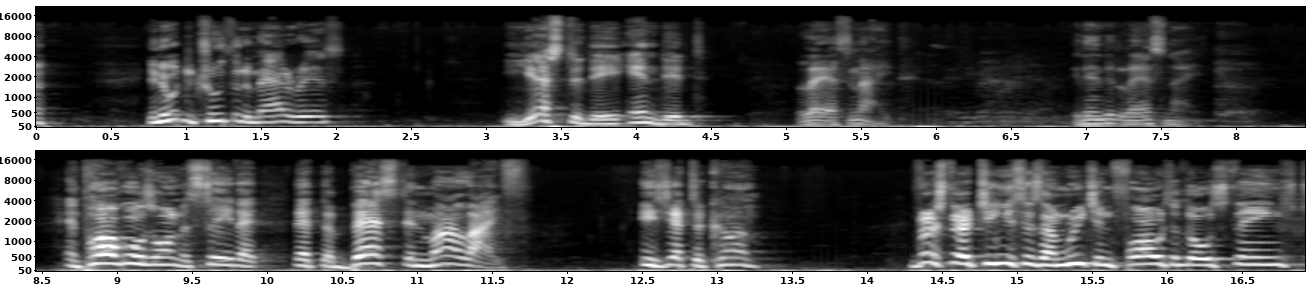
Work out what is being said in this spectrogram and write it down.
you know what the truth of the matter is? Yesterday ended last night. It ended last night. And Paul goes on to say that, that the best in my life is yet to come. Verse 13, he says, I'm reaching forward to those things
